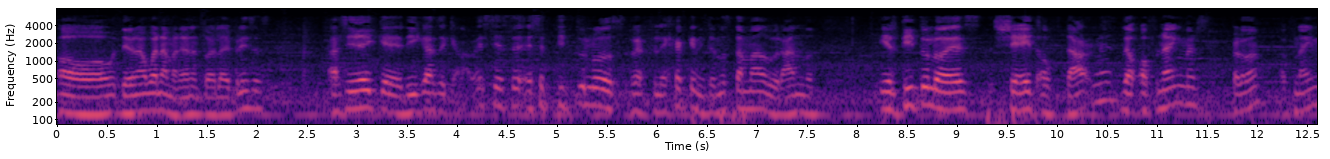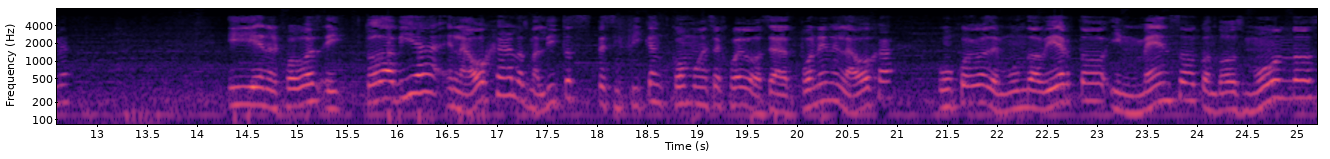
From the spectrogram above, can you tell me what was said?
o de una buena manera en toda la de Princess. Así de que digas de que a la vez ese, ese título refleja que Nintendo está madurando. Y el título es Shade of Darkness, of Nightmares, perdón, of Nightmare. Y en el juego, y todavía en la hoja los malditos especifican cómo es el juego. O sea, ponen en la hoja un juego de mundo abierto, inmenso, con dos mundos,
